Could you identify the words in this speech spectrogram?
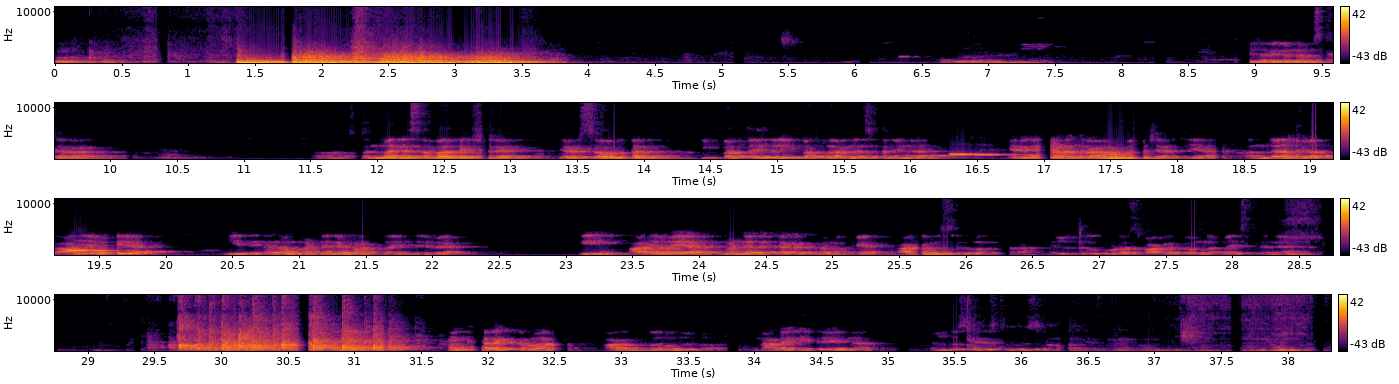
ಎಲ್ಲರಿಗೂ ನಮಸ್ಕಾರ. ಸನ್ಮಾನ್ಯ ಸಭಾಧ್ಯಕ್ಷರೇ, ಎರಡ್ ಸಾವಿರದ ಇಪ್ಪತ್ತೈದು, ಇಪ್ಪತ್ತಾರನೇ ಸಾಲಿನ ಯರಗನಾಡು ಗ್ರಾಮ ಪಂಚಾಯತಿಯ ಅಂದಾಜು ಆಯವ್ಯಯ ಈ ದಿನ ನಾವು ಮಂಡನೆ ಮಾಡ್ತಾ ಇದ್ದೇವೆ. ಈ ಆಯವ್ಯಯ ಮಂಡನೆ ಕಾರ್ಯಕ್ರಮಕ್ಕೆ ಆಗಮಿಸಿರುವಂತಹ ಎಲ್ಲರಿಗೂ ಕೂಡ ಸ್ವಾಗತವನ್ನ ಬಯಸ್ತೇನೆ. ಈ ಕಾರ್ಯಕ್ರಮ ಆರಂಭದ ಮೊದಲು ನಾಡಗೀತೆಯನ್ನ ಎಲ್ಲರೂ ಸೇರಿ ಸ್ತುತಿಸೋಣ ಅಂತ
